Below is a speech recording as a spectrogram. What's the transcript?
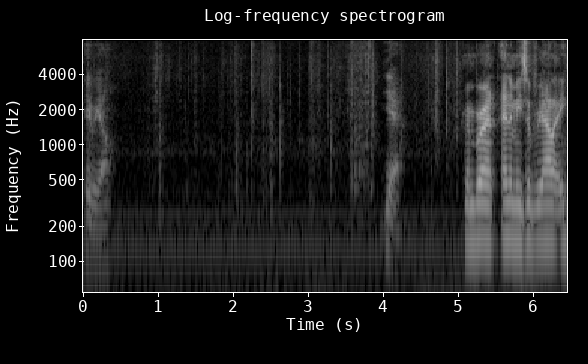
Here we are. Yeah. Remember Enemies of Reality?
